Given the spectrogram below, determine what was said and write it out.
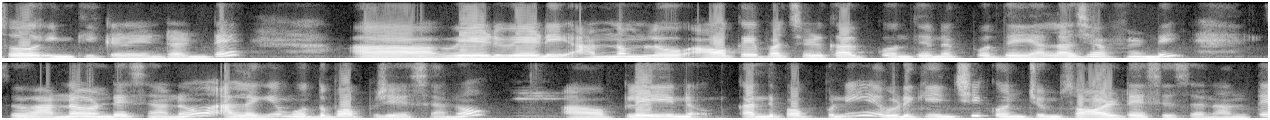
సో ఇంక ఇక్కడ ఏంటంటే వేడి వేడి అన్నంలో ఆవకాయ పచ్చడి కలుపుకొని తినకపోతే ఎలా చెప్పండి? సో అన్నం వండేసాను అలాగే ముద్దపప్పు చేశాను. ప్లెయిన్ కందిపప్పుని ఉడికించి కొంచెం సాల్ట్ వేసేసాను. అంతే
